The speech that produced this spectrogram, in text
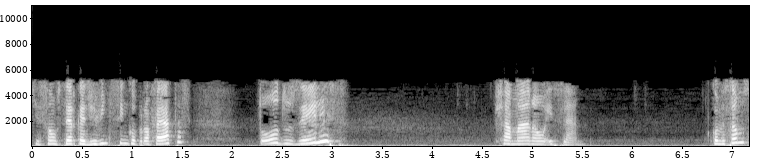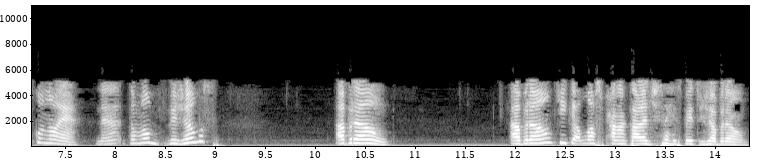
que são cerca de 25 profetas, todos eles chamaram o Islã. Começamos com Noé, né? Então vamos, vejamos Abraão. Abraão, o que, Allah subhanahu wa ta'ala disse a respeito de Abraão?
